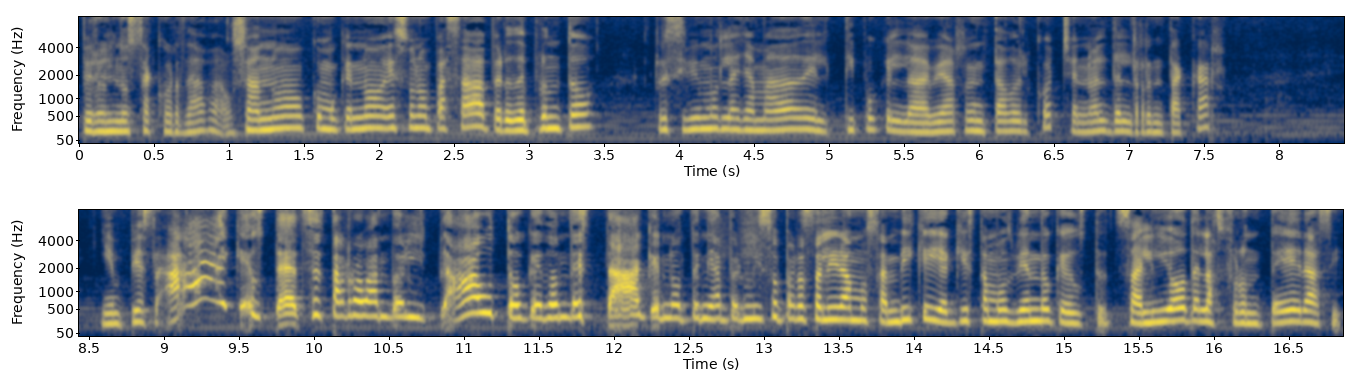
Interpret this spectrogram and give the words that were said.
pero él no se acordaba, o sea, no como que no eso no pasaba, pero de pronto recibimos la llamada del tipo que le había rentado el coche, no el del rentacar. Y empieza, ¡ay, que usted se está robando el auto! ¿Que dónde está? Que no tenía permiso para salir a Mozambique y aquí estamos viendo que usted salió de las fronteras y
